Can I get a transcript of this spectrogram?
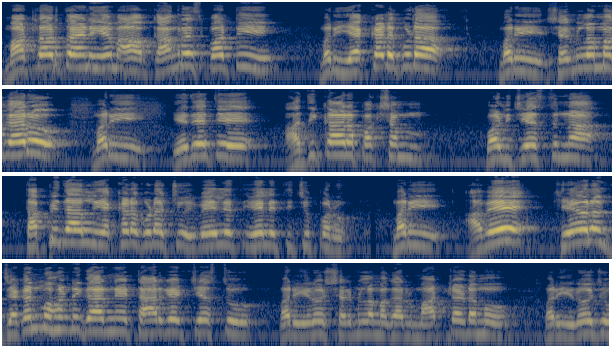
మాట్లాడుతూ ఆయన ఏం ఆ కాంగ్రెస్ పార్టీ మరి ఎక్కడ కూడా మరి షర్మిలమ్మ గారు మరి ఏదైతే అధికార పక్షం వాళ్ళు చేస్తున్న తప్పిదాలను ఎక్కడ కూడా చూ వేలెత్తి వేలెత్తి చూపరు. మరి అవే కేవలం జగన్మోహన్ రెడ్డి గారినే టార్గెట్ చేస్తూ మరి ఈరోజు షర్మిలమ్మ గారు మాట్లాడము మరి ఈరోజు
